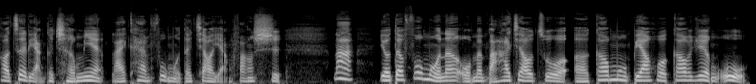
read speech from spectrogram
哈，这两个层面来看父母的教养方式。那有的父母呢，我们把它叫做呃高目标或高任务，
